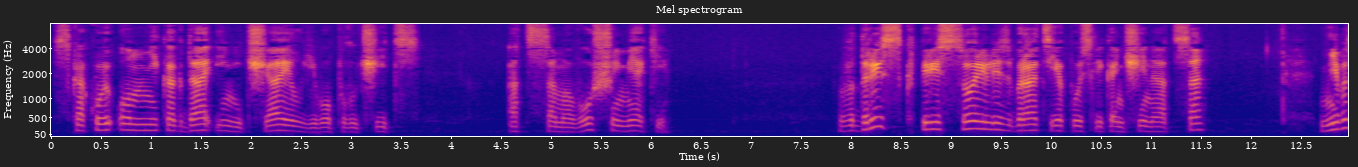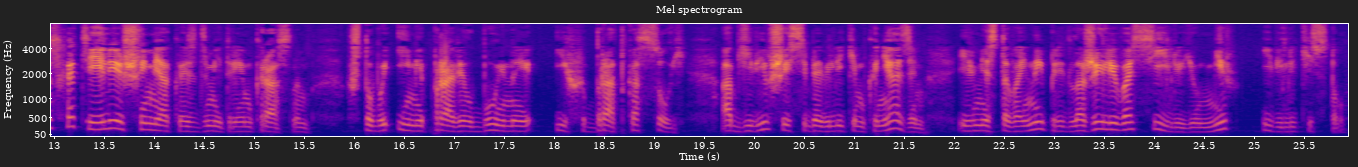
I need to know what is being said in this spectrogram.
с какой он никогда и не чаял его получить от самого Шемяки. Вдрызг перессорились братья после кончины отца. Не восхотели Шемяка с Дмитрием Красным, чтобы ими правил буйный их брат Косой, объявивший себя великим князем, и вместо войны предложили Василию мир и великий стол.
